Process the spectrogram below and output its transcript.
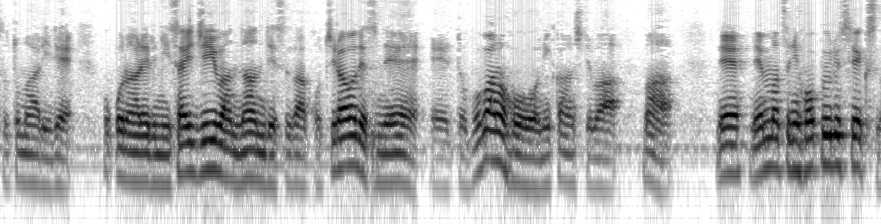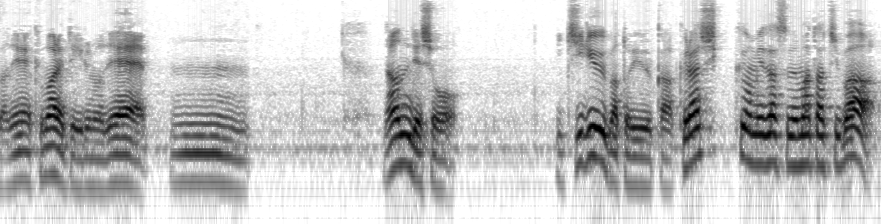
外回りで行われる2歳 G1 なんですが、こちらはですね、えー、っと、ボバの方に関しては、まあ、ね、年末にホープールステークスがね、組まれているので、うーん、なんでしょう。一流馬というか、クラシックを目指す馬たちは、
